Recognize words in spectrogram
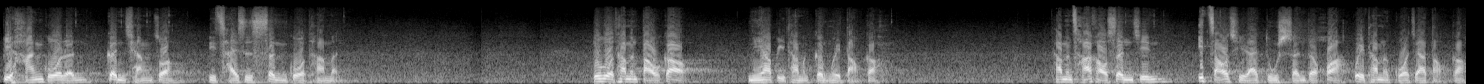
比韩国人更强壮，你才是胜过他们。如果他们祷告，你要比他们更会祷告。他们查考圣经，一早起来读神的话，为他们国家祷告，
